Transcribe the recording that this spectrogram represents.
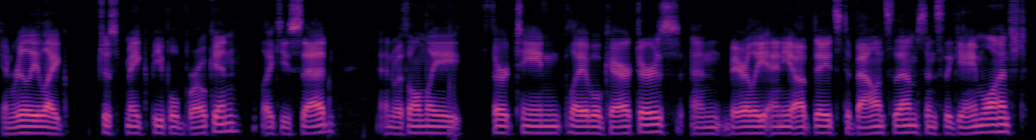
can really like just make people broken, like you said. And with only 13 playable characters and barely any updates to balance them since the game launched,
